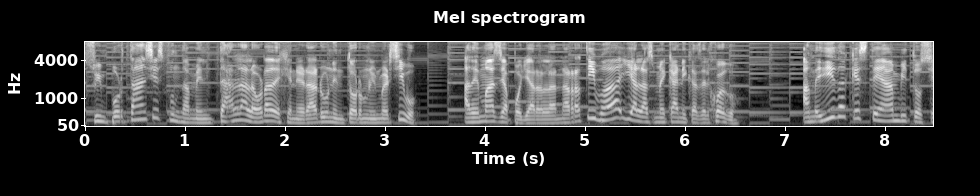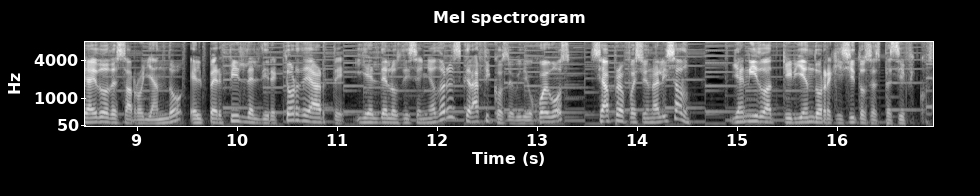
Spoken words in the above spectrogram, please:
Su importancia es fundamental a la hora de generar un entorno inmersivo, además de apoyar a la narrativa y a las mecánicas del juego. A medida que este ámbito se ha ido desarrollando, el perfil del director de arte y el de los diseñadores gráficos de videojuegos se ha profesionalizado y han ido adquiriendo requisitos específicos.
